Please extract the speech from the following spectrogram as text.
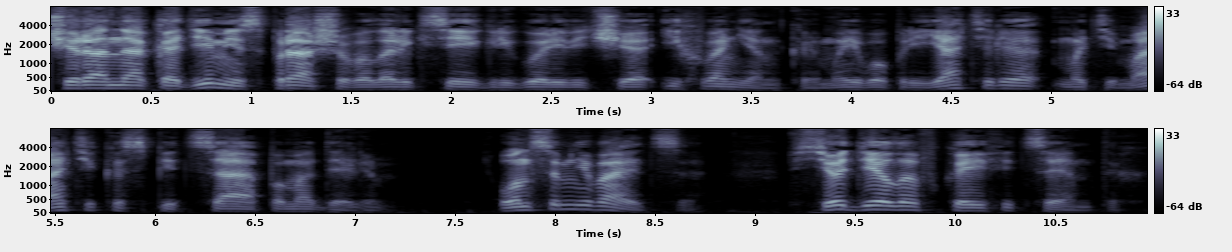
Вчера на Академии спрашивал Алексея Григорьевича Ихваненко, моего приятеля, математика, спеца по моделям. Он сомневается. Все дело в коэффициентах.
